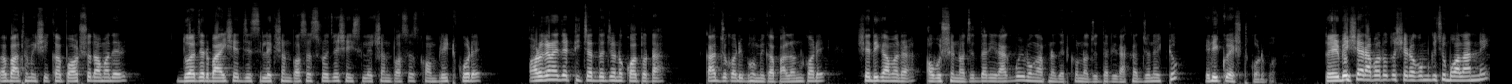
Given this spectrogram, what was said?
বা প্রাথমিক শিক্ষা পর্ষদ আমাদের দু হাজার বাইশের যে সিলেকশন প্রসেস রয়েছে, সেই সিলেকশন প্রসেস কমপ্লিট করে অর্গানাইজার টিচারদের জন্য কতটা কার্যকরী ভূমিকা পালন করে, সেদিকে আমরা অবশ্যই নজরদারি রাখব এবং আপনাদেরকেও নজরদারি রাখার জন্য একটু রিকোয়েস্ট করব। তো এর বেশি আর আপাতত সেরকম কিছু বলার নেই।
